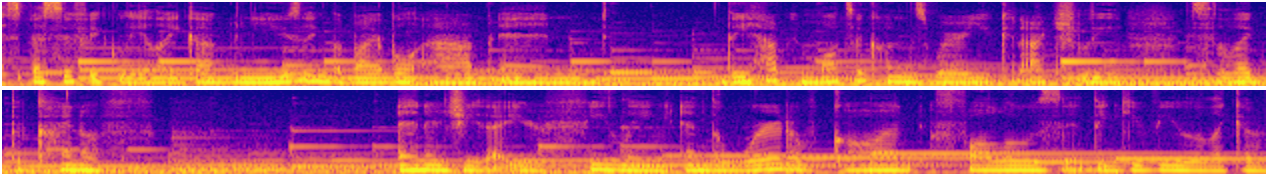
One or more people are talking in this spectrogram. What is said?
specifically, like I've been using the Bible app and they have emoticons where you can actually select the kind of energy that you're feeling and the word of god follows it. They give you like a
